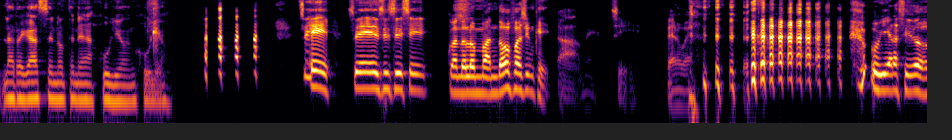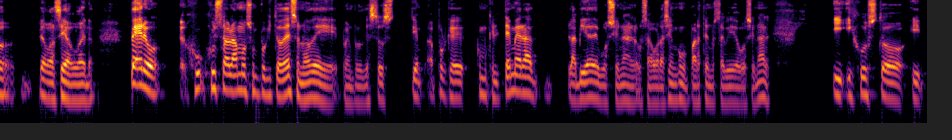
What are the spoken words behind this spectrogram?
La regaste no tener a Julio en Julio. Sí, sí, sí, sí, sí. Cuando lo mandó fue así un que, ah, sí, pero bueno. Hubiera sido demasiado bueno. Pero eh, justo hablamos un poquito de eso, ¿no? De, por ejemplo, de estos tiempos, porque como que el tema era la vida devocional, o sea, oración como parte de nuestra vida devocional. Y, y justo, y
